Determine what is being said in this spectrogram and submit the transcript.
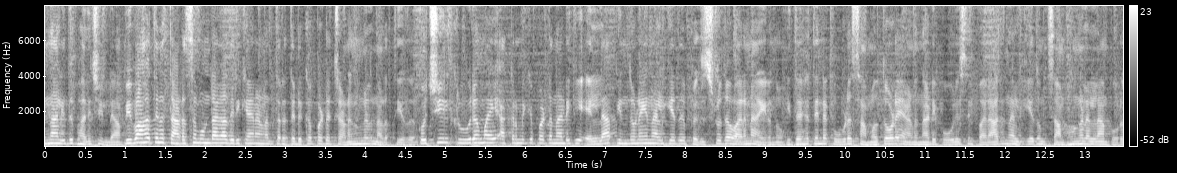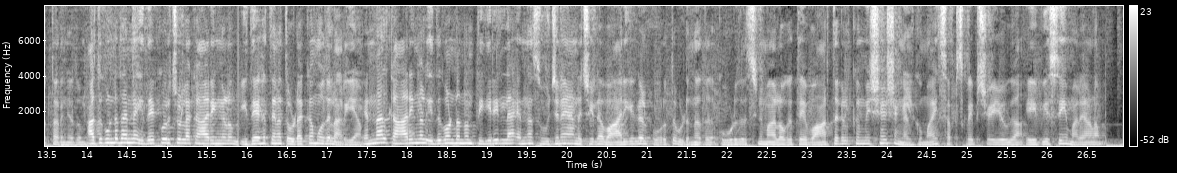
എന്നാൽ ഇത് ഫലിച്ചില്ല. വിവാഹത്തിന് തടസ്സമുണ്ടാകാതിരിക്കാനാണ് അത്ര തിടുക്കപ്പെട്ട് ചടങ്ങുകൾ നടത്തിയത്. കൊച്ചിയിൽ ക്രൂരമായി ആക്രമിക്കപ്പെട്ട നടിക്ക് എല്ലാ പിന്തുണയും നൽകിയത് പ്രതിശ്രുത വരനായിരുന്നു. ഇദ്ദേഹത്തിന്റെ കൂടെ സമ്മതത്തോടെയാണ് നടി പോലീസിൽ പരാതി നൽകിയതും സംഭവങ്ങളെല്ലാം പുറത്തറിഞ്ഞതും. അതുകൊണ്ട് തന്നെ ഇതേക്കുറിച്ചുള്ള കാര്യങ്ങളും ഇദ്ദേഹത്തിന് തുടക്കം മുതൽ അറിയാം. എന്നാൽ കാര്യങ്ങൾ ഇതുകൊണ്ടൊന്നും തീരില്ല എന്ന സൂചനയാണ് ചില വാരികകൾ പുറത്തുവിടുന്നത്. കൂടുതൽ സിനിമാ ലോകത്തെ വാർത്തകൾക്കും വിശേഷങ്ങൾക്കുമായി സബ്സ്ക്രൈബ് ചെയ്യുക. A B C Malayalam.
